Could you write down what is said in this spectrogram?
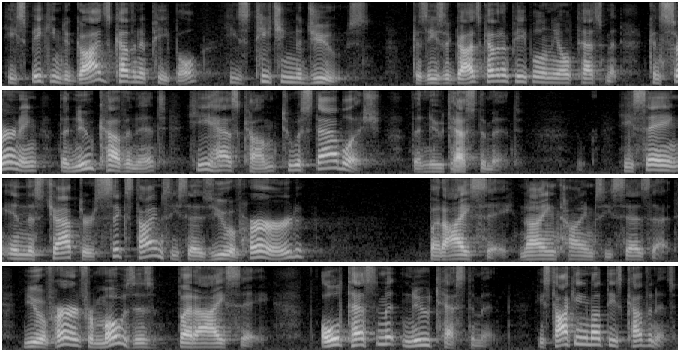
He's speaking to God's covenant people. He's teaching the Jews because these are God's covenant people in the Old Testament, concerning the new covenant he has come to establish, the New Testament. He's saying in this chapter, six times he says, You have heard, but I say. Nine times he says that. You have heard from Moses, but I say. Old Testament, New Testament. He's talking about these covenants.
